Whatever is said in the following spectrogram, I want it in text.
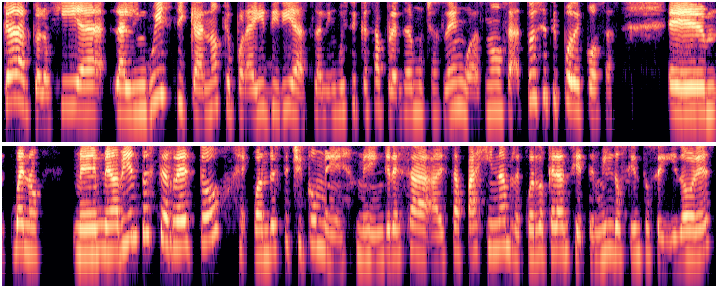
qué era la arqueología, la lingüística, ¿no? Que por ahí dirías, la lingüística es aprender muchas lenguas, ¿no? O sea, todo ese tipo de cosas. Eh, bueno, me, aviento este reto eh, cuando este chico me, me, ingresa a esta página, recuerdo que eran 7.200 seguidores,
